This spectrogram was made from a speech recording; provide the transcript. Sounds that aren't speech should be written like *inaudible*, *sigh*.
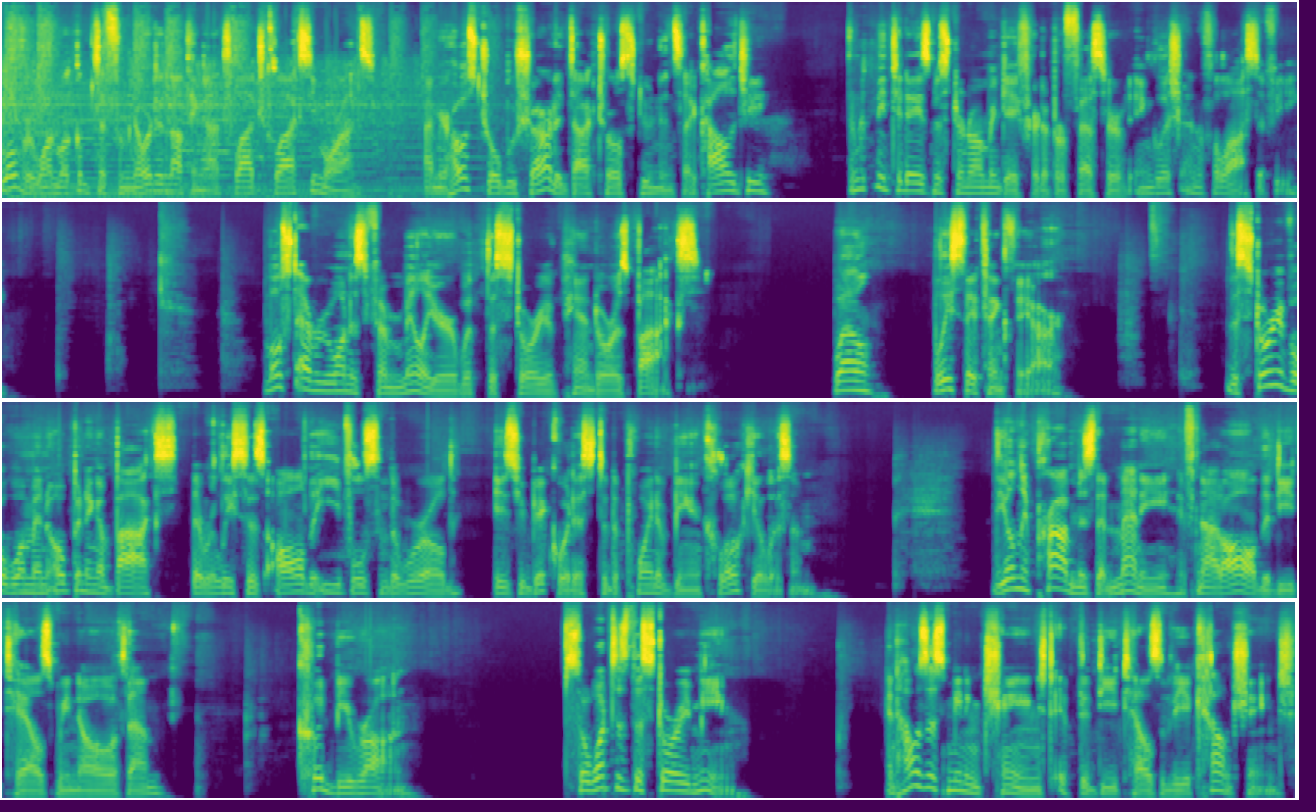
Hello, everyone. Welcome to From Nowhere to Nothing Ontological Oxymorons. I'm your host, Joel Bouchard, a doctoral student in psychology. And with me today is Mr. Norman Gayford, a professor of English and philosophy. Most everyone is familiar with the story of Pandora's box. Well, at least they think they are. The story of a woman opening a box that releases all the evils of the world is ubiquitous to the point of being a colloquialism. The only problem is that many, if not all, the details we know of them could be wrong. So, what does the story mean? And how is this meaning changed if the details of the account change?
